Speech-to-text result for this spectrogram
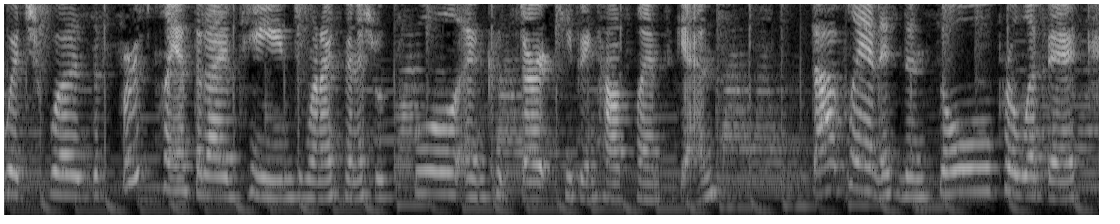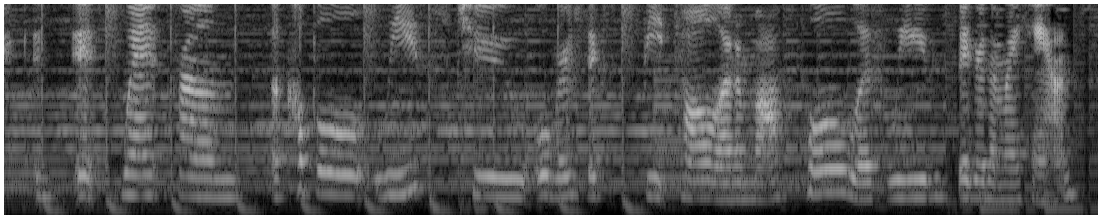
which was the first plant that I obtained when I finished with school and could start keeping houseplants again that plant has been so prolific. It, went from a couple leaves to over six feet tall on a moss pole with leaves bigger than my hands.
